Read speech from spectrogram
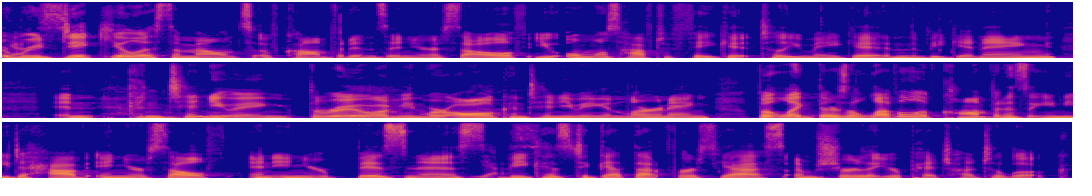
Yes. ridiculous amounts of confidence in yourself. You almost have to fake it till you make it in the beginning and continuing through. I mean, we're all continuing and learning, but like there's a level of confidence that you need to have in yourself and in your business Yes. because to get that first yes, I'm sure that your pitch had to look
